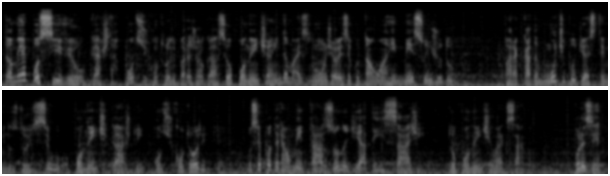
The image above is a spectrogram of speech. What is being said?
Também é possível gastar pontos de controle para jogar seu oponente ainda mais longe ao executar um arremesso em judô. Para cada múltiplo de ST-2 de seu oponente gasto em pontos de controle, você poderá aumentar a zona de aterrissagem do oponente em um hexágono. Por exemplo,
